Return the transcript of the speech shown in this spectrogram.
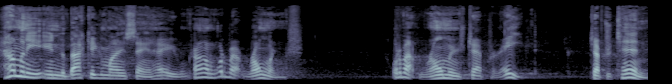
How many in the back of your mind saying, hey, Ron, what about Romans? What about Romans chapter 8, chapter 10?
